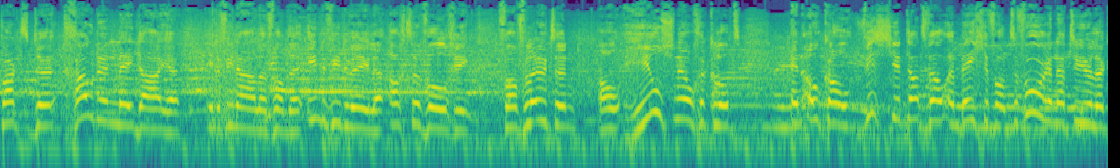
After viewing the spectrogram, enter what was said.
pakt de gouden medaille in de finale van de individuele achtervolging. Van Vleuten al heel snel geklopt. En ook al wist je dat wel een beetje van tevoren natuurlijk.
